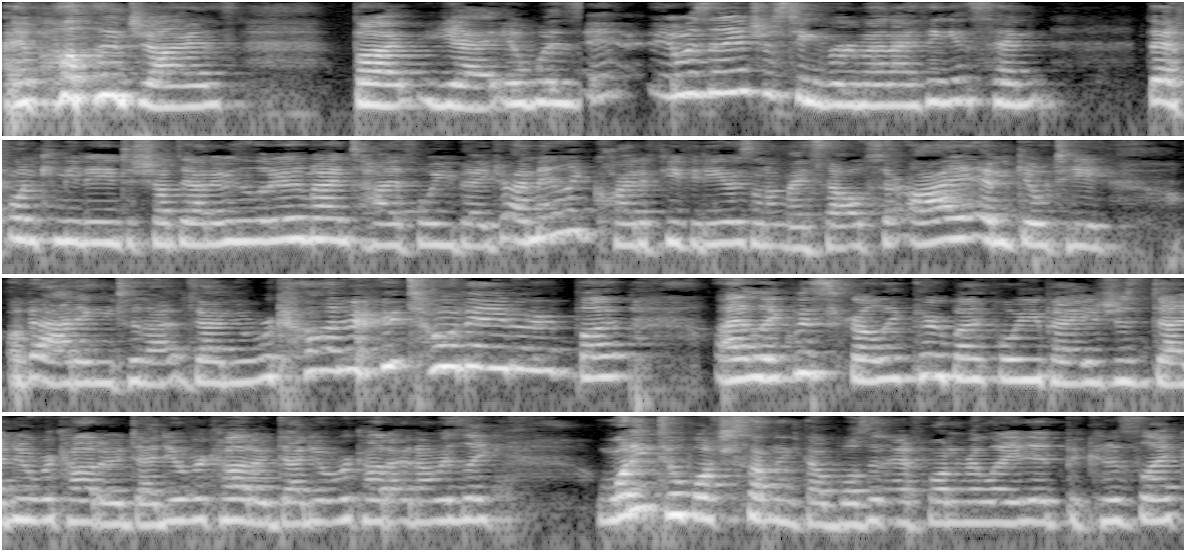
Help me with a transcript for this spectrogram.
I apologize. But yeah, it was it, it was an interesting rumor and I think it sent the F1 community to shut down. It was literally my entire For You page. I made like quite a few videos on it myself, so I am guilty of adding to that Daniel Ricciardo tornado, but I like was scrolling through my For You page, just Daniel Ricciardo, Daniel Ricciardo, Daniel Ricciardo, and I was like wanting to watch something that wasn't F1 related because like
